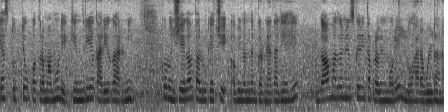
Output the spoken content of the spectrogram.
या स्तुत्य उपक्रमामुळे केंद्रीय कार्यकारिणीकडून शेगाव तालुक्याचे अभिनंदन करण्यात आले आहे. गाव माझा न्यूजकरिता प्रवीण मोरे लोहारा बुलढाणा.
